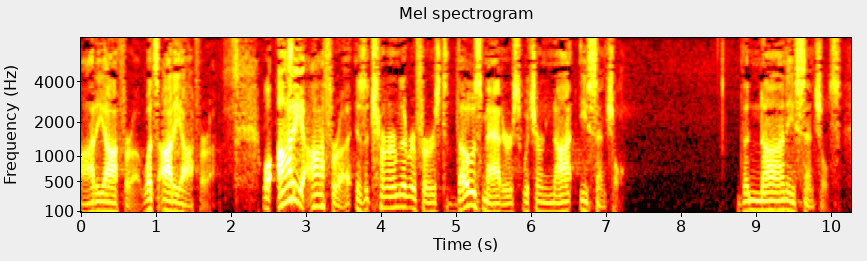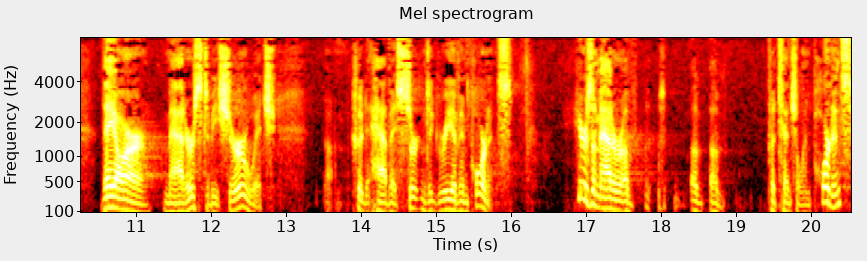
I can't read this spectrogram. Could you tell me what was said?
Adiaphora. What's adiaphora? Well, adiaphora is a term that refers to those matters which are not essential. The non-essentials. They are matters, to be sure, which could have a certain degree of importance. Here's a matter of, of, of potential importance,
